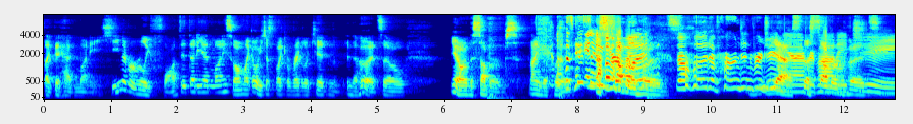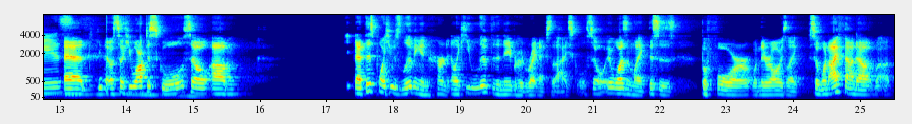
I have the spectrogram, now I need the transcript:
like they had money. He never really flaunted that he had money, so I'm like, "Oh, he's just like a regular kid in, in the hood." So, you know, in the suburbs, not in the hood. In the the suburb hood, the hood of Herndon, Virginia. Yes, the everybody, suburb hoods. jeez. and you know so he walked to school so um at this point he was living in Herndon. like he lived in the neighborhood right next to the high school so it wasn't like this is before when they were always like so when i found out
